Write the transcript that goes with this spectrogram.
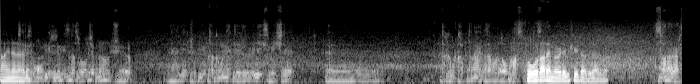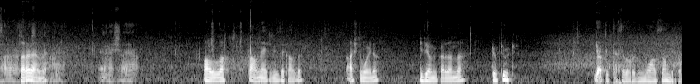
Aynen Mesela öyle. bizim 11'imiz nasıl olacak ben onu düşünüyorum. Yani çünkü takımın en tecrübeli ismi işte eee takımın kaptanı aynı zamanda olmaz. Soğurarem öyle bir şeydi adı galiba. Sararer, Sararer. Sararer mi? Aynen. En aşağıya. Allah. Tamam neyse bizde kaldı. Açtım oyunu. Gidiyorum yukarıdan da. Göktürk. Göktürk terse doğru muazzam bir top.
